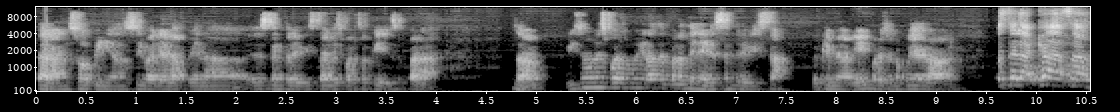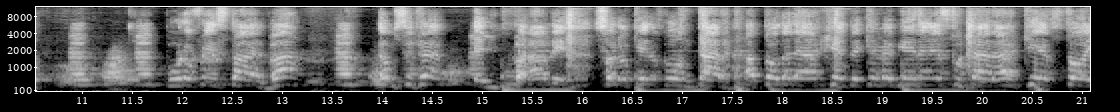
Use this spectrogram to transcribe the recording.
darán su opinión si valía la pena esta entrevista, el esfuerzo que hice para, o sea, hice un esfuerzo muy grande para tener esta entrevista, porque me valía y por eso no podía grabar. desde la casa. Puro freestyle, ¿va? MCD, el imparable. Solo quiero contar a toda la gente que me viene a escuchar. Aquí estoy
